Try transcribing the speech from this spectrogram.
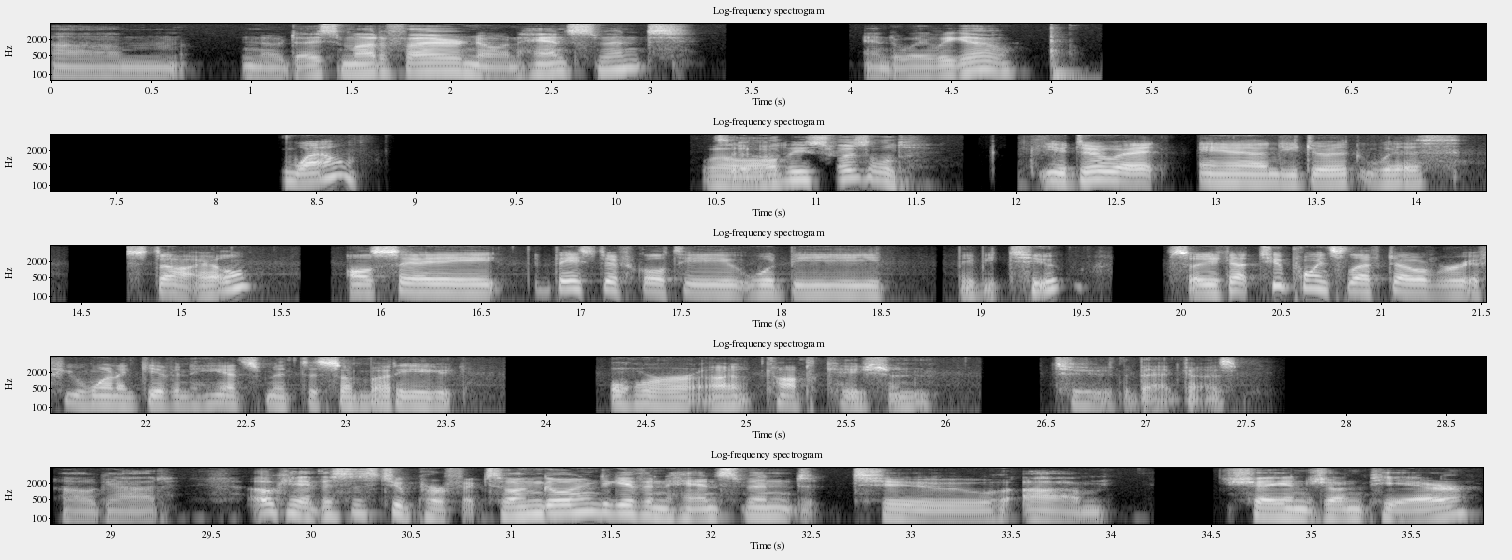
Um, no dice modifier, no enhancement, and away we go. Wow. Well, So- I'll be swizzled. You do it, and you do it with style. I'll say the base difficulty would be maybe two. So you got two points left over if you want to give enhancement to somebody or a complication to the bad guys. Oh god. Okay, this is too perfect. So I'm going to give enhancement to um Shay and Jean Pierre.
